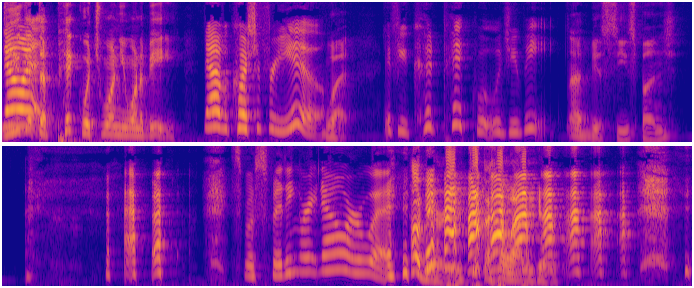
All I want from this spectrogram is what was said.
Do No, you get I- to pick which one you want to be? Now I have a question for you. What? If you could pick, what would you be? I'd be a sea sponge. It's most fitting right now, or what? How dare you? Get the hell out of here.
